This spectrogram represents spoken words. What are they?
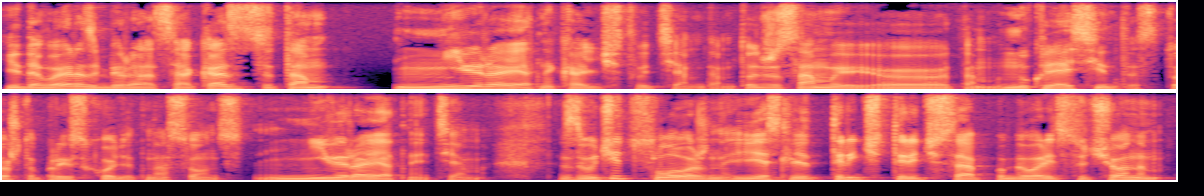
И давай разбираться. Оказывается, там невероятное количество тем. Там тот же самый э, там, нуклеосинтез, то, что происходит на Солнце. Невероятная тема. Звучит сложно. Если 3-4 часа поговорить с ученым,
